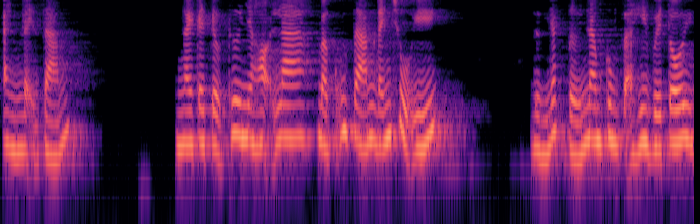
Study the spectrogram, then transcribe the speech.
Anh lại dám. Ngay cả tiểu thư nhà họ la mà cũng dám đánh chủ ý đừng nhắc tới nam cung dạ hy với tôi.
